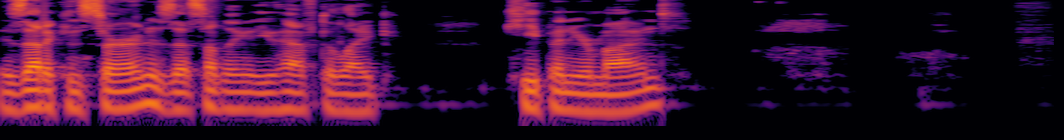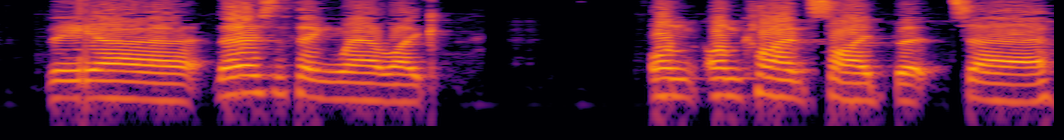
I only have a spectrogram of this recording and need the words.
is that a concern? Is that something that you have to like keep in your mind? the uh, there is the thing where like on on client side that uh,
